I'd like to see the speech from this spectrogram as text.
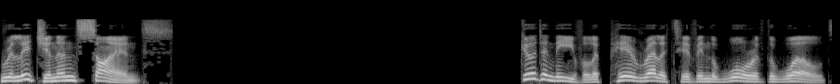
Religion and science Good and evil appear relative in the War of the Worlds,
